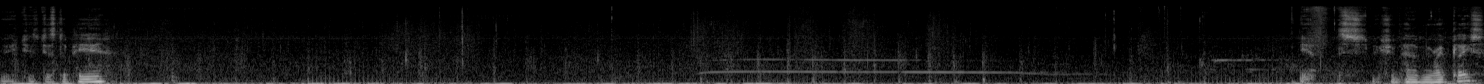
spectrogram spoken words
Which is just up here. Yeah, let's make sure I'm heading in the right place.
